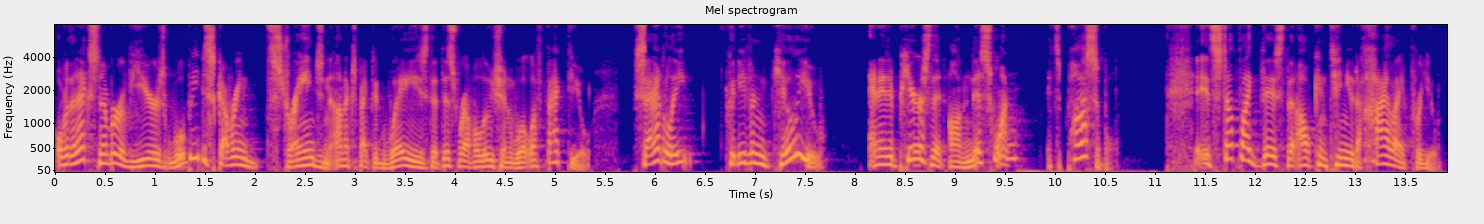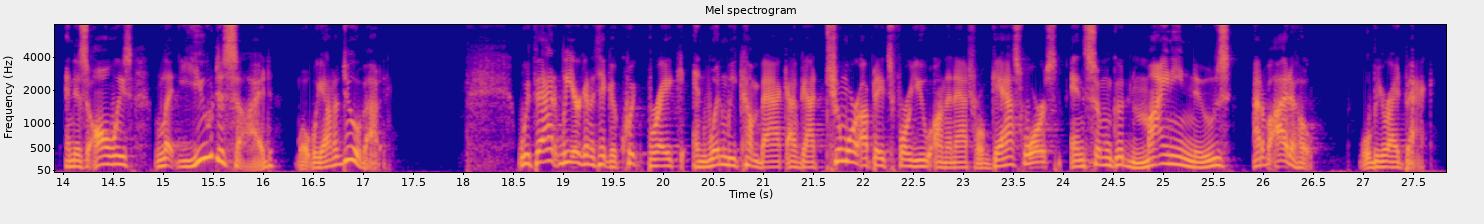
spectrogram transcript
Over the next number of years, we'll be discovering strange and unexpected ways that this revolution will affect you. Sadly, could even kill you. And it appears that on this one, it's possible. It's stuff like this that I'll continue to highlight for you, and as always, let you decide what we ought to do about it. With that, we are going to take a quick break, and when we come back, I've got two more updates for you on the natural gas wars and some good mining news out of Idaho. We'll be right back.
